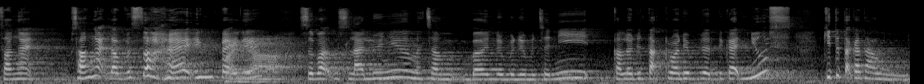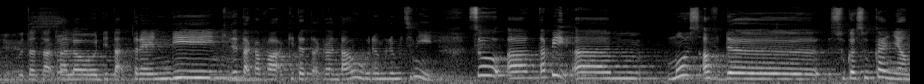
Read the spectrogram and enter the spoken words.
sangat sangatlah besar eh impact dia Banyak. sebab selalunya macam benda-benda macam ni kalau dia tak keluar daripada dekat news kita takkan tahu Yes. betul tak kalau dia tak trending kita takkan kita takkan tahu benda-benda macam ni so um, tapi um, most of the sukan-sukan yang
